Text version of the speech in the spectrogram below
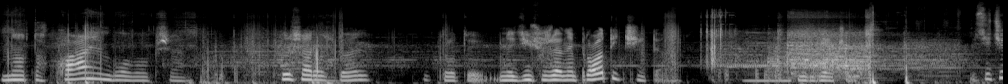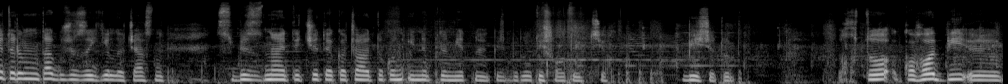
Ну така імба вообще. Лише розбель. Проти. Надіюсь, уже не проти читера. Смердячого. Всі читери не так вже заїли, чесно. Собі, знаєте, чити качають так і непримітно якось беруть і шотують всіх. Більше тут. Хто, кого бі... Е,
